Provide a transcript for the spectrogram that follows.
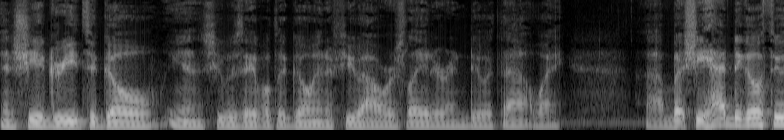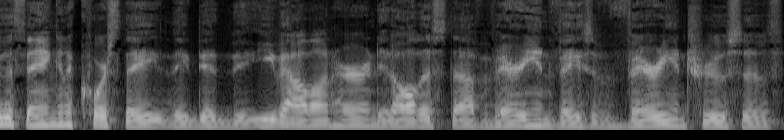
And she agreed to go in. She was able to go in a few hours later and do it that way. Uh, but she had to go through the thing, and of course they, they did the eval on her and did all this stuff, very invasive, very intrusive.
